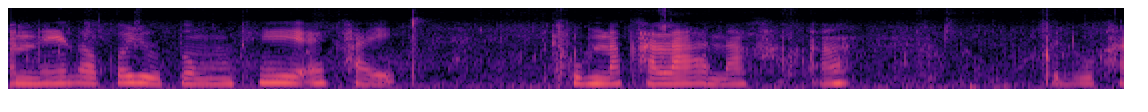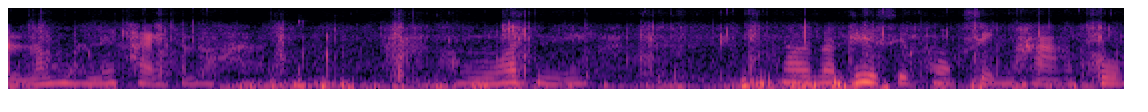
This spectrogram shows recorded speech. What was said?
อันนี้เราก็อยู่ตรงที่ไอ้ไข่ทุมนคราชนะคะ ไปดูขันน้ำมนต์ไอ้ไข่กันนะคะของงวดนี้งวดวันที่สิบหกสิงหาคม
